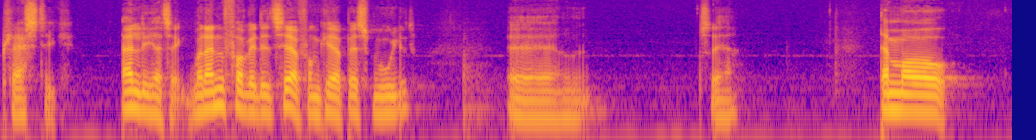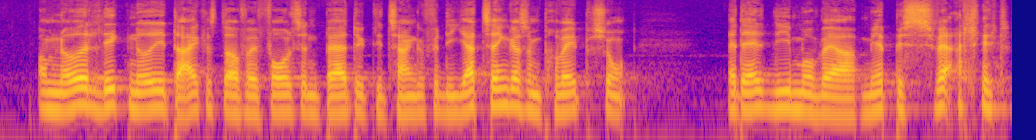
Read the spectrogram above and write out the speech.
plastik. Alle de her ting. Hvordan får vi det til at fungere bedst muligt? Øhm, så ja. Der må om noget ligge noget i dig, Kristoffer, i forhold til en bæredygtig tanke, fordi jeg tænker som privatperson, at alt lige må være mere besværligt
